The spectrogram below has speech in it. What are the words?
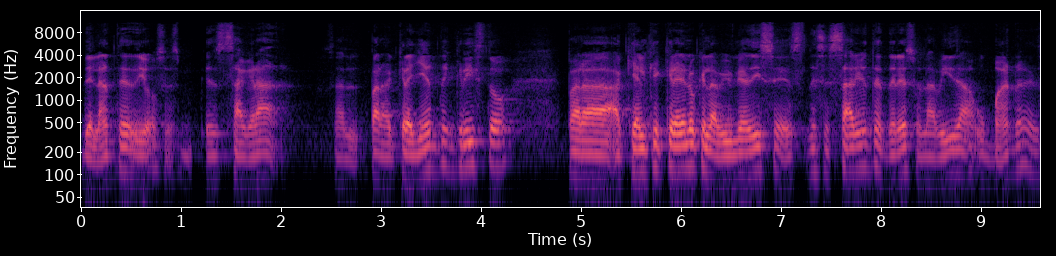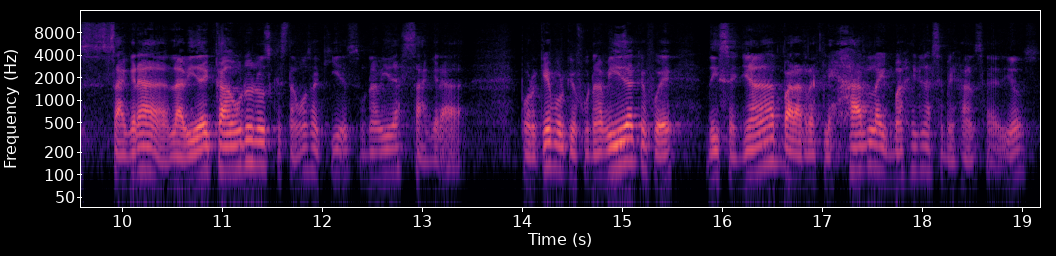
delante de Dios es, sagrada. para el creyente en Cristo, para aquel que cree lo que la Biblia dice, es necesario entender eso. La vida humana es sagrada. La vida de cada uno de los que estamos aquí es una vida sagrada. ¿Por qué? Porque fue una vida que fue diseñada para reflejar la imagen y la semejanza de Dios.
